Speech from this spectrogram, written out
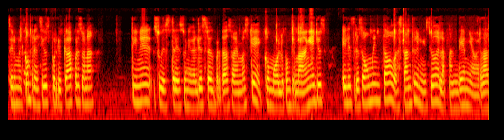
Ser muy comprensivos porque cada persona tiene su estrés, su nivel de estrés, ¿verdad? Sabemos que, como lo confirmaban ellos, el estrés ha aumentado bastante al inicio de la pandemia, ¿verdad?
